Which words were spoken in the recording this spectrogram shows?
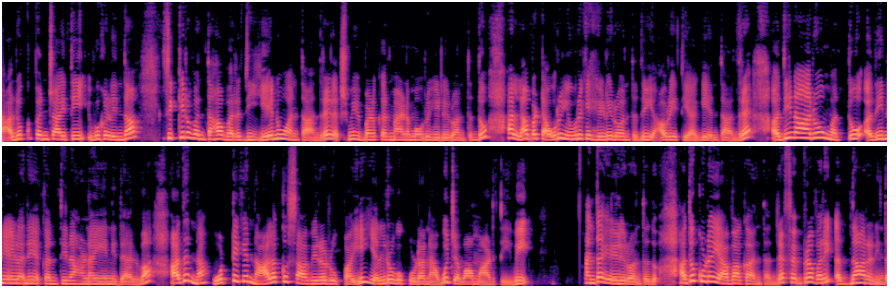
ತಾಲೂಕು ಪಂಚಾಯಿತಿ ಇವುಗಳಿಂದ ಸಿಕ್ಕಿರುವಂತಹ ವರದಿ ಏನು ಅಂತ ಅಂದರೆ ಲಕ್ಷ್ಮೀ ಹೆಬ್ಬಾಳ್ಕರ್ ಮೇಡಮ್ ಅವರು ಹೇಳಿರುವಂಥದ್ದು ಅಲ್ಲ ಬಟ್ ಅವರು ಇವರಿಗೆ ಹೇಳಿರುವಂಥದ್ದು ಯಾವ ರೀತಿಯಾಗಿ ಅಂತ ಅಂದರೆ ಹದಿನಾರು ಮತ್ತು ಹದಿನೇಳನೆಯ ಕಂತಿನ ಹಣ ಏನಿದೆ ಅಲ್ವಾ, ಅದನ್ನು ಒಟ್ಟಿಗೆ ನಾಲ್ಕು ಸಾವಿರ ರೂಪಾಯಿ ಎಲ್ರಿಗೂ ಕೂಡ ನಾವು ಜಮಾ ಮಾಡ್ತೀವಿ. ಅಂತ ಹೇಳಿರುವಂಥದ್ದು. ಅದು ಕೂಡ ಯಾವಾಗ ಅಂತಂದರೆ ಫೆಬ್ರವರಿ ಹದಿನಾರರಿಂದ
